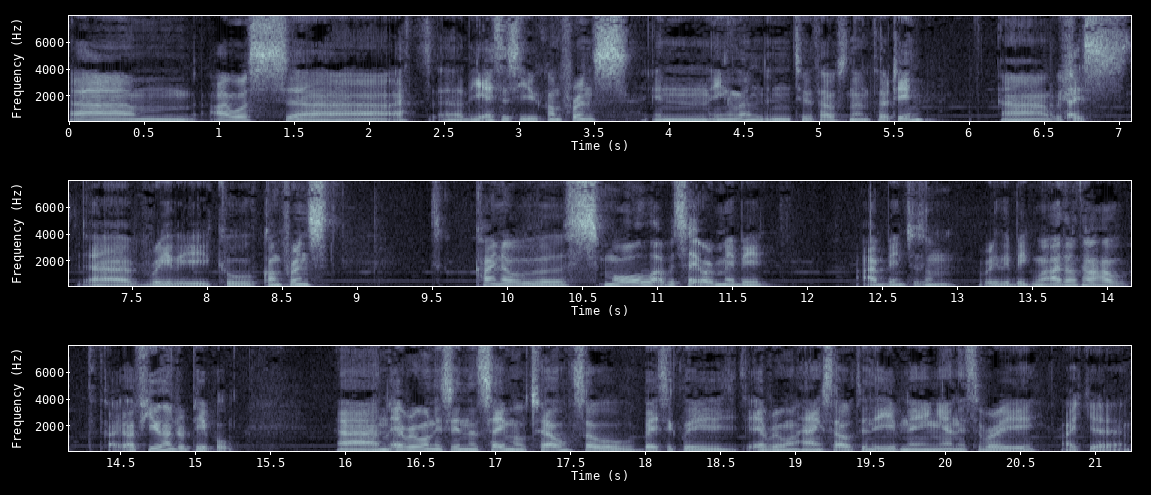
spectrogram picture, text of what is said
Um, I was uh, at uh, the ACCU conference in England in 2013, uh, which okay. is a really cool conference. It's kind of uh, small, I would say, or maybe I've been to some really big one. I don't know how, a few hundred people. And everyone is in the same hotel, so basically everyone hangs out in the evening, and it's a very like a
